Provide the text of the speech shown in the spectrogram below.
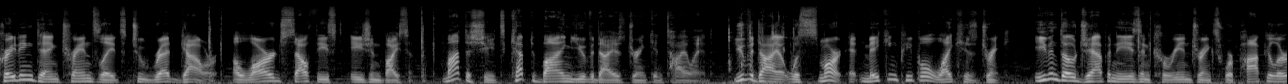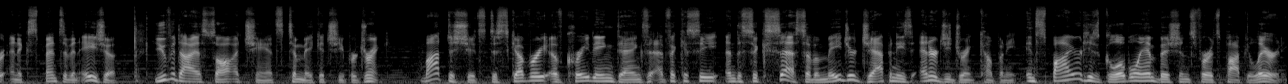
Krating Dang translates to red gaur, a large Southeast Asian bison. Mateschitz kept buying Yoovidhya's drink in Thailand. Yoovidhya was smart at making people like his drink. Even though Japanese and Korean drinks were popular and expensive in Asia, Yoovidhya saw a chance to make a cheaper drink. Mateschitz's discovery of Krating Dang's efficacy and the success of a major Japanese energy drink company inspired his global ambitions for its popularity.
